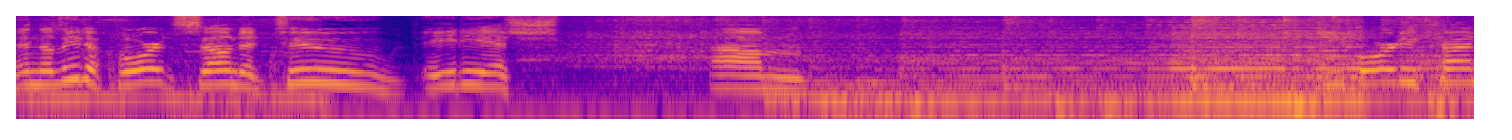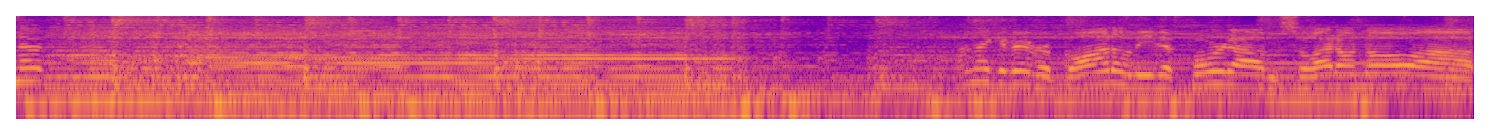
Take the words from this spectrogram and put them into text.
Then the Lita Ford sounded too 80-ish, um, keyboardy kind of. I don't think I've ever bought a Lita Ford album, so I don't know uh,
